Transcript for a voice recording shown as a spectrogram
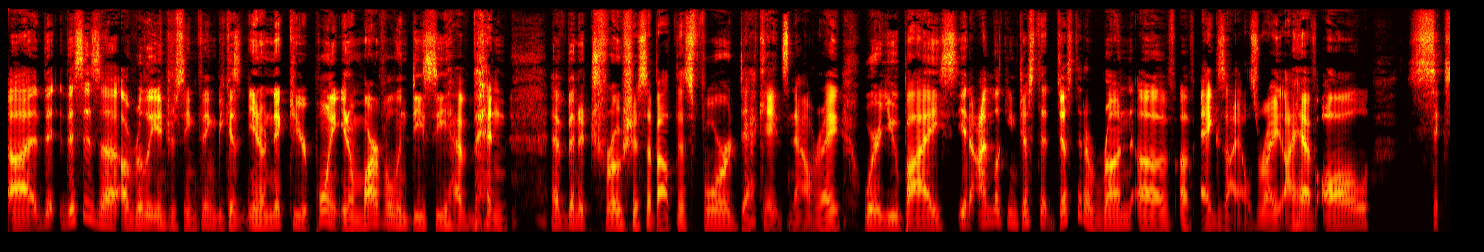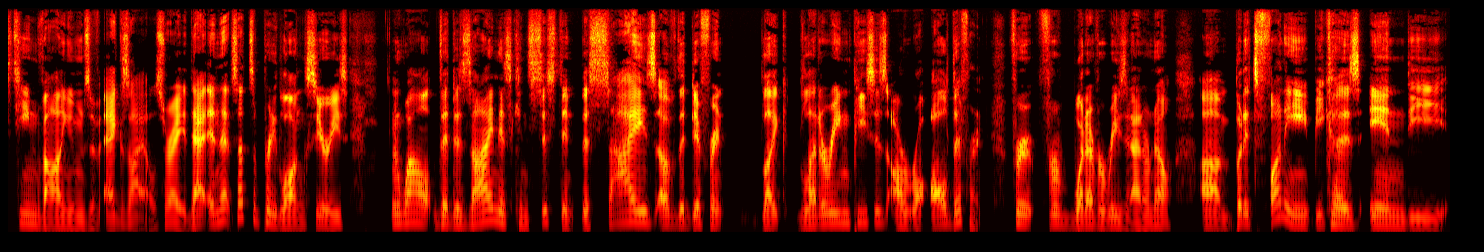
uh, th- this is a, a, really interesting thing because you know Nick, to your point, you know Marvel and DC have been have been atrocious about this for decades now, right? Where you buy, you know, I'm looking just at just at a run of of Exiles, right? I have all 16 volumes of Exiles, right? That and that's that's a pretty long series. And while the design is consistent, the size of the different like lettering pieces are all different for for whatever reason i don't know. Um but it's funny because in the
